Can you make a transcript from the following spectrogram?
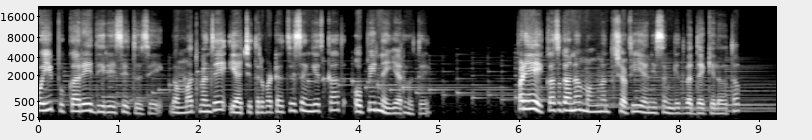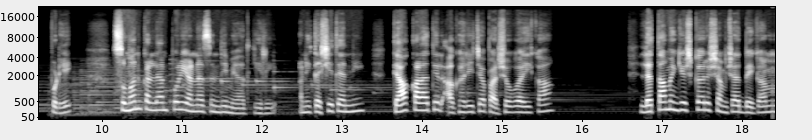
कोई पुकारे धीरे से तुझे. गंमत म्हणजे या चित्रपटाचे संगीतकार ओ पी नय्यर होते. पण हे एकच गाणं मोहम्मद शफी यांनी संगीतबद्ध केलं होतं. पुढे सुमन कल्याणपूर यांना संधी मिळत गेली आणि तशी त्यांनी त्या काळातील आघाडीच्या पार्श्वगायिका लता मंगेशकर शमशाद बेगम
